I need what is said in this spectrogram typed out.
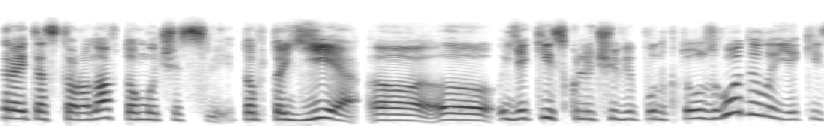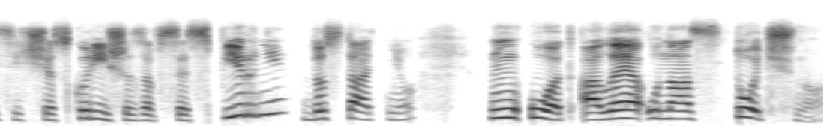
третя сторона, в тому числі. Тобто є е, е, якісь ключові пункти узгодили, якісь ще скоріше за все спірні, достатньо. От, але у нас точно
